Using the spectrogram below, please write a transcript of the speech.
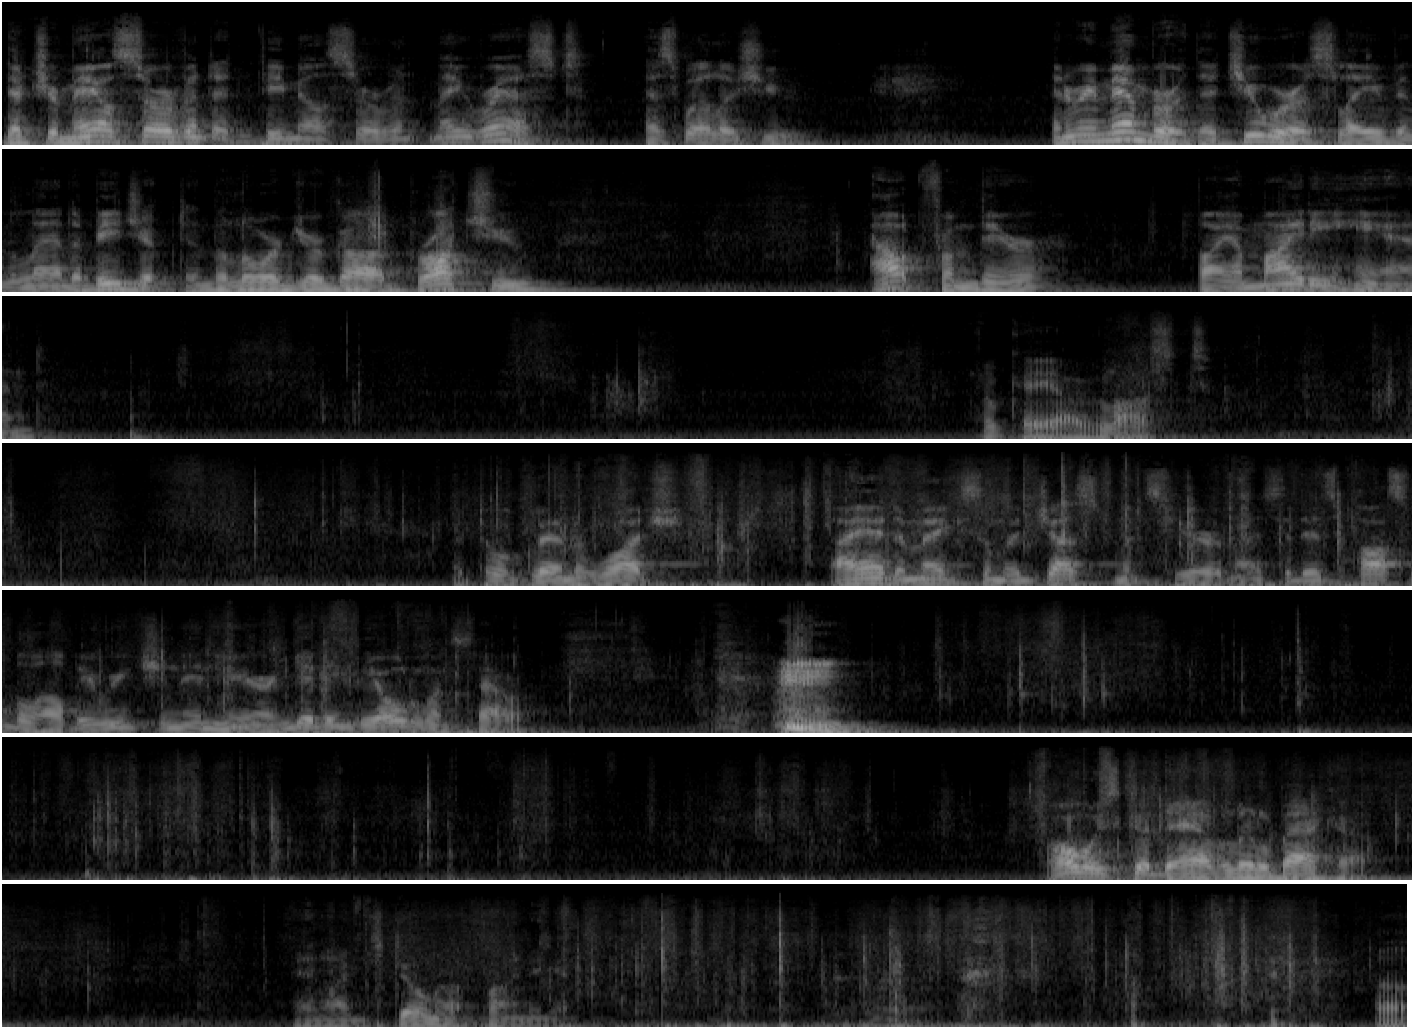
that your male servant and female servant may rest as well as you. And remember that you were a slave in the land of Egypt, and the Lord your God brought you out from there by a mighty hand. Okay, I've lost. I told Glenn to watch. I had to make some adjustments here, and I said, It's possible I'll be reaching in here and getting the old ones out. Always good to have a little backup. And I'm still not finding it. uh,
